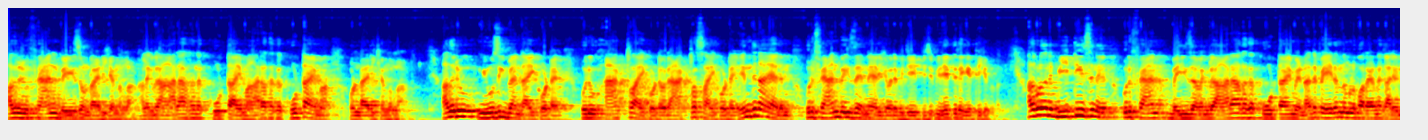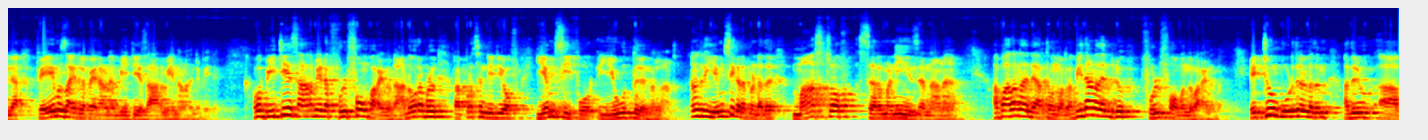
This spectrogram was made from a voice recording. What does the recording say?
അതിനൊരു ഫാൻ ബേസ് ഉണ്ടായിരിക്കുക എന്നുള്ളതാണ്. അല്ലെങ്കിൽ ഒരു ആരാധന കൂട്ടായ്മ ആരാധക കൂട്ടായ്മ ഉണ്ടായിരിക്കുക എന്നുള്ളതാണ്. അതൊരു മ്യൂസിക് ബാൻഡ് ആയിക്കോട്ടെ ഒരു ആക്ടർ ആയിക്കോട്ടെ ഒരു ആക്ട്രസ് ആയിക്കോട്ടെ എന്തിനായാലും ഒരു ഫാൻ ബേസ് തന്നെയായിരിക്കും അവരെ വിജയിപ്പിച്ച് വിജയത്തിലേക്ക് എത്തിക്കുന്നത്. അതുപോലെ തന്നെ ബി ടി എസിന് ഒരു ഫാൻ ബേസ് അല്ലെങ്കിൽ ആരാധക കൂട്ടായ്മയുണ്ട്. അതിന്റെ പേരെന്ന് നമ്മൾ പറയേണ്ട കാര്യമില്ല. ഫേമസ് ആയിട്ടുള്ള പേരാണ് ബി ടി എസ് ആർമി എന്നാണ് അതിന്റെ പേര്. അപ്പോൾ ബി ടി എസ് ആർമിയുടെ ഫുൾ ഫോം പറയുന്നത് adorable representative of M C for youth എന്നുള്ളതാണ്. അതിനകത്ത് എം സി കിടപ്പുണ്ടത് മാസ്റ്റർ ഓഫ് സെറമണീസ് എന്നാണ്. അപ്പോൾ അതാണ് അതിന്റെ അർത്ഥം എന്ന് പറയുന്നത് അപ്പോൾ ഇതാണ് അതിന്റെ ഒരു ഫുൾ ഫോം എന്ന് പറയുന്നത്. ഏറ്റവും കൂടുതലുള്ളതും അതൊരു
